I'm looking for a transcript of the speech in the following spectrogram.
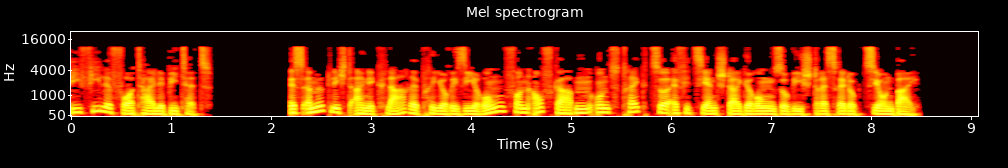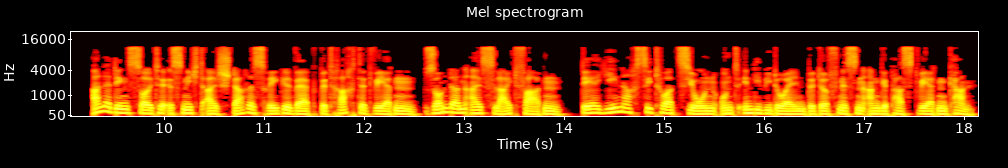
die viele Vorteile bietet. Es ermöglicht eine klare Priorisierung von Aufgaben und trägt zur Effizienzsteigerung sowie Stressreduktion bei. Allerdings sollte es nicht als starres Regelwerk betrachtet werden, sondern als Leitfaden, der je nach Situation und individuellen Bedürfnissen angepasst werden kann.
